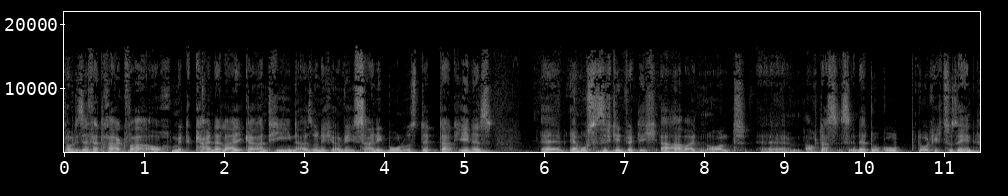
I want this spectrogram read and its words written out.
aber dieser Vertrag war auch mit keinerlei Garantien, also nicht irgendwie Signing-Bonus, dit, dat, jenes. Äh, er musste sich den wirklich erarbeiten und äh, auch das ist in der Doku deutlich zu sehen.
